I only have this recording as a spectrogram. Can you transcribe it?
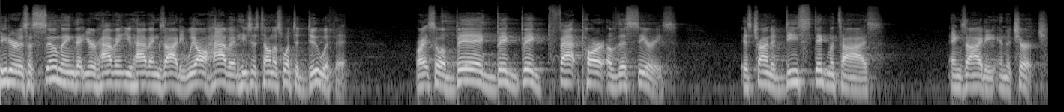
Peter is assuming that you're having, you have anxiety. We all have it. He's just telling us what to do with it. Right? So, a big, big, big fat part of this series is trying to destigmatize anxiety in the church.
